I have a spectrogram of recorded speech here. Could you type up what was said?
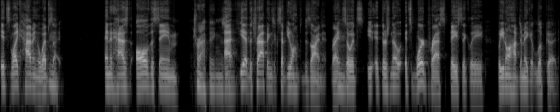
it's like having a website and it has all of the same Trappings, uh, of- yeah, the trappings, except you don't have to design it, right? Mm. So it's it, it- there's no it's WordPress basically, but you don't have to make it look good.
